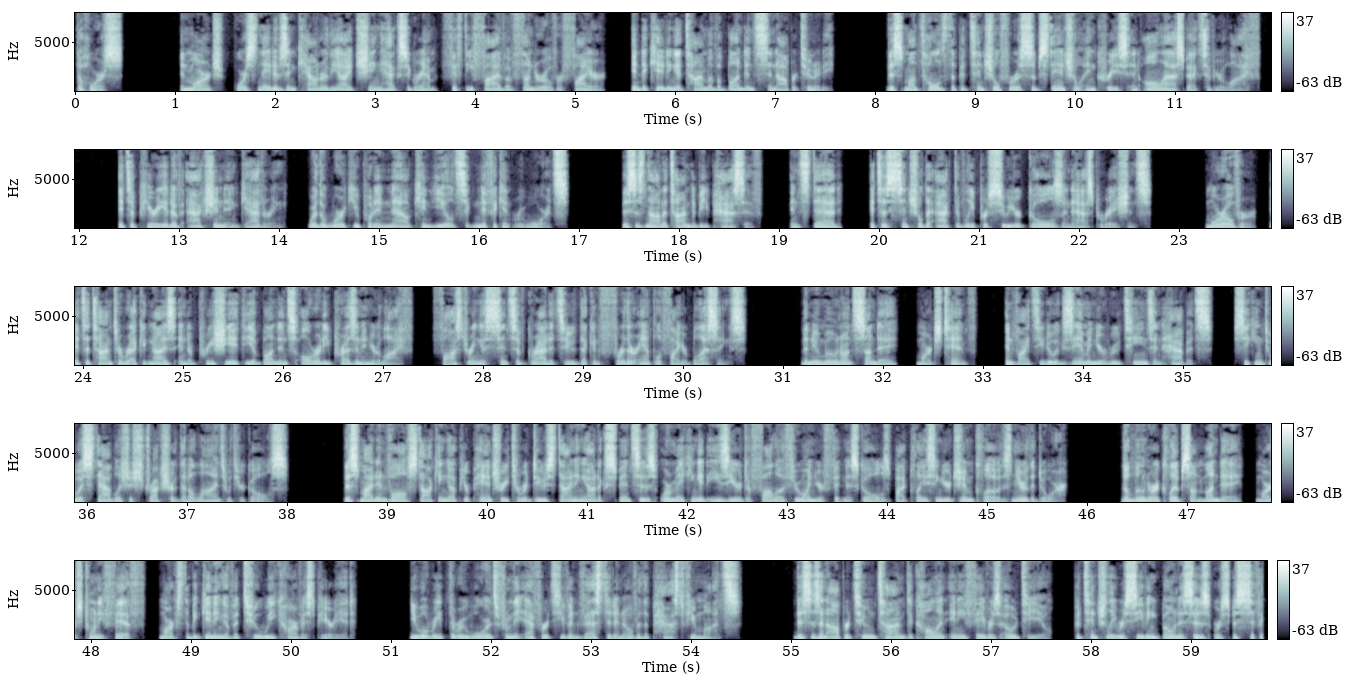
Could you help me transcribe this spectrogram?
the horse. In March, horse natives encounter the I Ching hexagram 55 of thunder over fire, indicating a time of abundance and opportunity. This month holds the potential for a substantial increase in all aspects of your life. It's a period of action and gathering, where the work you put in now can yield significant rewards. This is not a time to be passive. Instead, it's essential to actively pursue your goals and aspirations. Moreover, it's a time to recognize and appreciate the abundance already present in your life, fostering a sense of gratitude that can further amplify your blessings. The new moon on Sunday, March 10th, invites you to examine your routines and habits, seeking to establish a structure that aligns with your goals. This might involve stocking up your pantry to reduce dining out expenses or making it easier to follow through on your fitness goals by placing your gym clothes near the door. The lunar eclipse on Monday, March 25th, marks the beginning of a two-week harvest period. You will reap the rewards from the efforts you've invested in over the past few months. This is an opportune time to call in any favors owed to you, potentially receiving bonuses or specific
